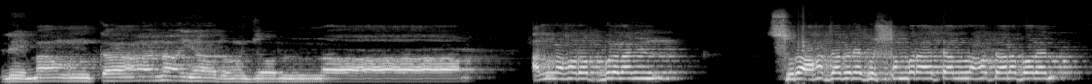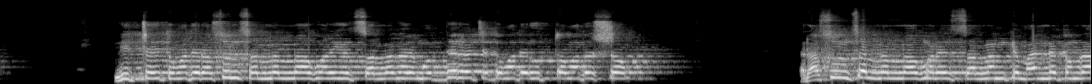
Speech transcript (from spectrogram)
لمن كان يرجو الله আল্লাহ রব্বুল আলামিন সূরা আহজাবের 21 নম্বর আয়াতে আল্লাহ তাআলা বলেন নিশ্চয়ই তোমাদের রাসূল সাল্লাল্লাহু আলাইহি সাল্লামের মধ্যে রয়েছে তোমাদের উত্তম আদর্শ রাসুল সাল্লামকে মানলে তোমরা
